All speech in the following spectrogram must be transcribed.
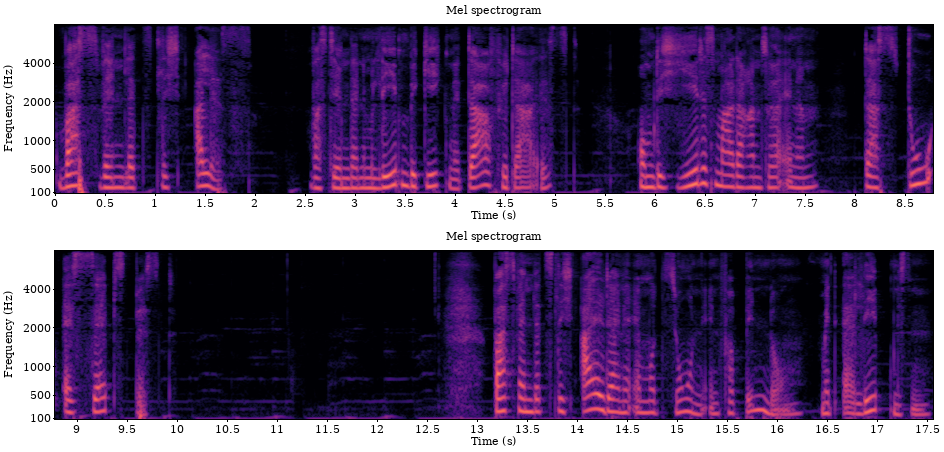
Was, wenn letztlich alles, was dir in deinem Leben begegnet, dafür da ist, um dich jedes Mal daran zu erinnern, dass du es selbst bist? Was, wenn letztlich all deine Emotionen in Verbindung mit Erlebnissen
